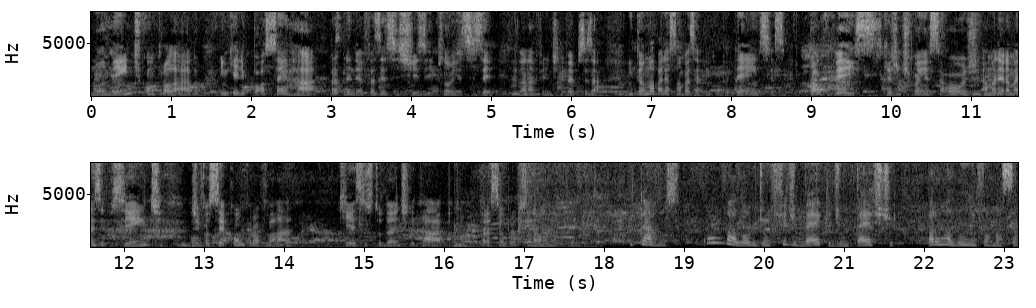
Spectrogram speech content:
no ambiente controlado, em que ele possa errar para aprender a fazer esses X, Y e esse Z que lá na uhum. frente ele vai precisar. Então, uma avaliação baseada em competências, talvez que a gente conheça hoje, a maneira mais eficiente de você comprovar que esse estudante está apto para ser um profissional lá na frente. E Carlos, qual o valor de um feedback de um teste para um aluno em formação.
